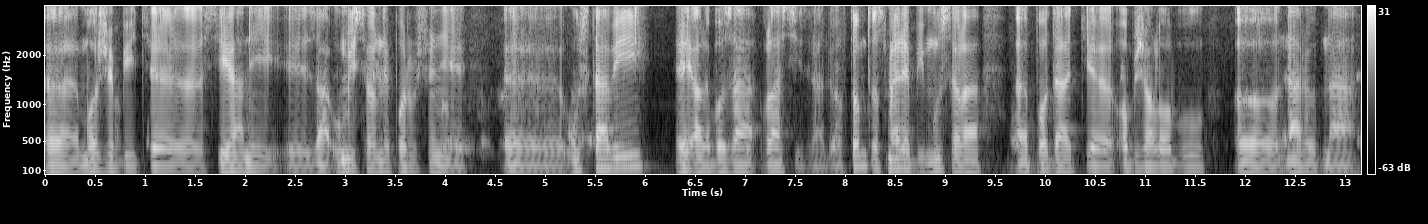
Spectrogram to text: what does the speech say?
E, môže byť stíhaný za umyselné porušenie ústavy hej, alebo za vlastní zradu. A v tomto smere by musela podať obžalobu Národná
